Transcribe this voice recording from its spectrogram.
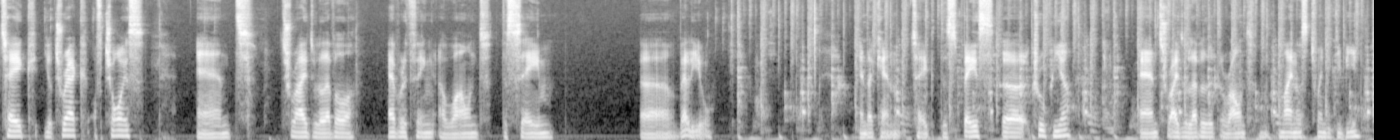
take your track of choice and try to level everything around the same uh, value. And I can take the space uh, group here and try to level it around minus 20 dB.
